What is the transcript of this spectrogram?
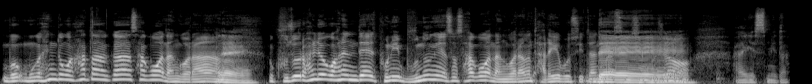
뭐 뭔가 행동을 하다가 사고가 난 거랑 네. 구조를 하려고 하는데 본인이 무능해서 사고가 난 거랑은 다르게 볼 수 있다는 네. 말씀이신 거죠? 알겠습니다.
